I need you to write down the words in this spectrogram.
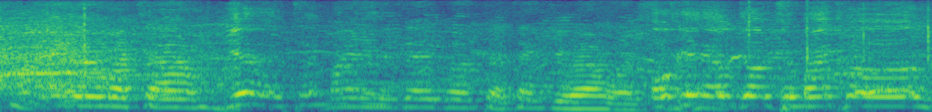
Thank you very much. Um, yeah, thank my you. name is Eric Gunter. Thank you very much. Okay, El Gunter, go, Holland.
